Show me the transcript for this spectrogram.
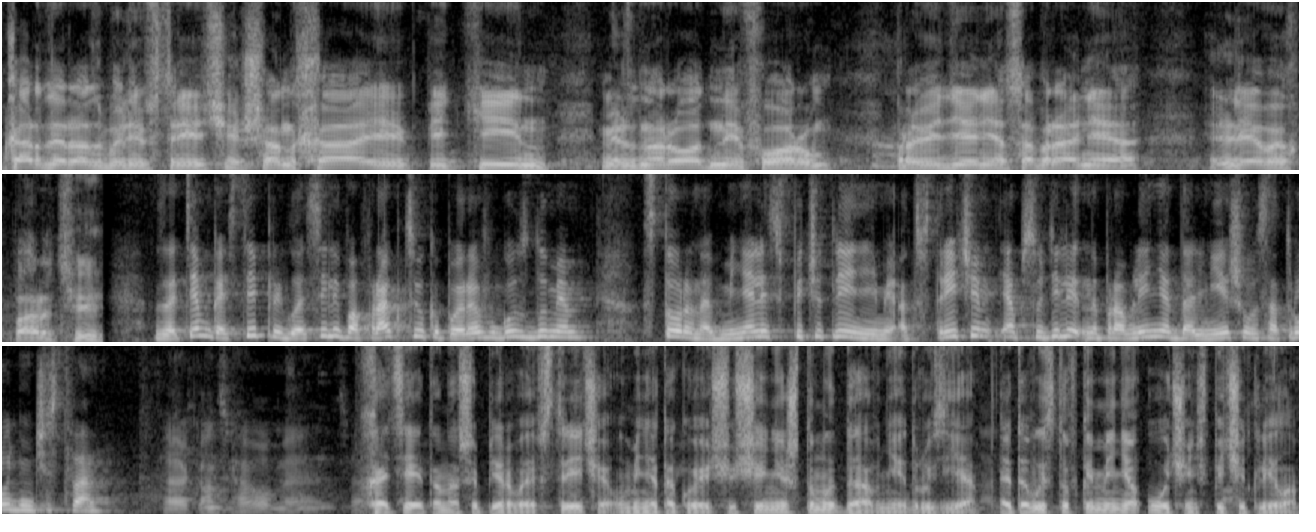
Каждый раз были встречи. Шанхай, Пекин, Международный форум, проведение собрания левых партий. Затем гостей пригласили во фракцию КПРФ в Госдуме. Стороны обменялись впечатлениями от встречи и обсудили направление дальнейшего сотрудничества. Хотя это наша первая встреча, у меня такое ощущение, что мы давние друзья. Эта выставка меня очень впечатлила.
